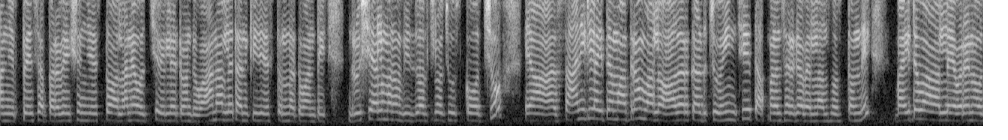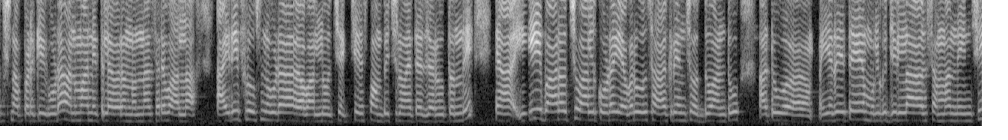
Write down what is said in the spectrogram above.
అని చెప్పేసి పర్యవేక్షణ చేస్తూ అలానే వచ్చి వెళ్ళేటువంటి వాహనాల్లో తనిఖీ చేస్తున్నటువంటి దృశ్యాలు మనం విజువల్స్లో చూసుకోవచ్చు. స్థానికులు అయితే మాత్రం వాళ్ళు ఆధార్ కార్డు చూపించి తప్పనిసరిగా వెళ్ళాల్సి వస్తుంది. బయట వాళ్ళు ఎవరైనా వచ్చినప్పటికీ కూడా అనుమానితులు ఎవరైనా ఉన్నా సరే వాళ్ళ ఐడి ప్రూఫ్స్ను కూడా వాళ్ళు చెక్ చేసి పంపించడం అయితే జరుగుతుంది. ఈ ఈ వాళ్ళు కూడా ఎవరు సహకరించొద్దు అంటూ అటు ఏదైతే ములుగు జిల్లాకు సంబంధించి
